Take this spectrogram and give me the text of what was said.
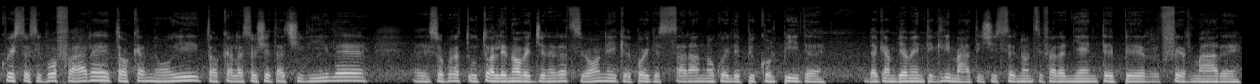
Questo si può fare, tocca a noi, tocca alla società civile e soprattutto alle nuove generazioni che poi che saranno quelle più colpite dai cambiamenti climatici se non si farà niente per fermare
